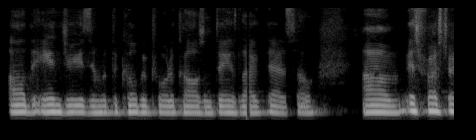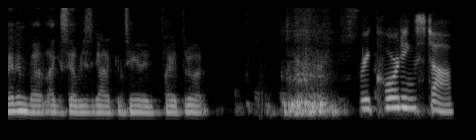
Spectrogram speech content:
all the injuries and with the COVID protocols and things like that. So um, it's frustrating, but like I said, we just got to continue to play through it. Recording stop.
